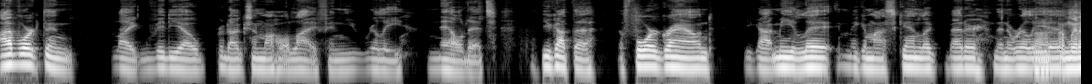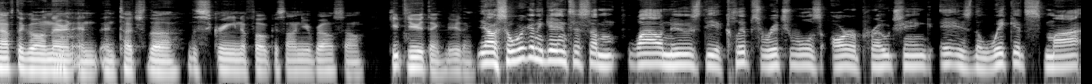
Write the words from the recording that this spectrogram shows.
I've worked in like video production my whole life, and you really nailed it. You got the the foreground. You got me lit, making my skin look better than it really Uh, is. I'm gonna have to go in there and, and, and touch the the screen to focus on you, bro. So keep do your thing. Do your thing. Yeah, so we're gonna get into some wild news. The eclipse rituals are approaching. It is the Wicked Smot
